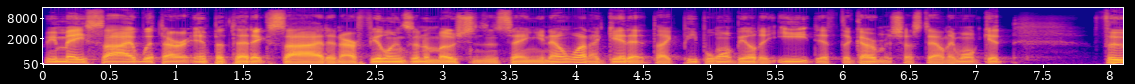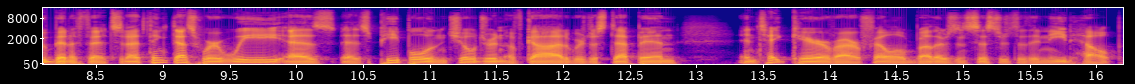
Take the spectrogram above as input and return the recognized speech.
we may side with our empathetic side and our feelings and emotions and saying, you know what, I get it. Like people won't be able to eat if the government shuts down. They won't get food benefits. And I think that's where we as as people and children of God, we're to step in and take care of our fellow brothers and sisters that they need help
